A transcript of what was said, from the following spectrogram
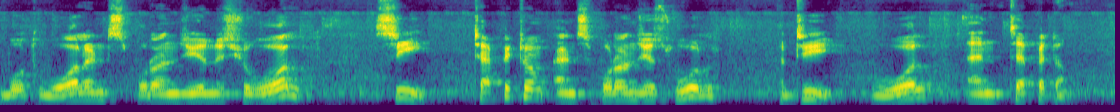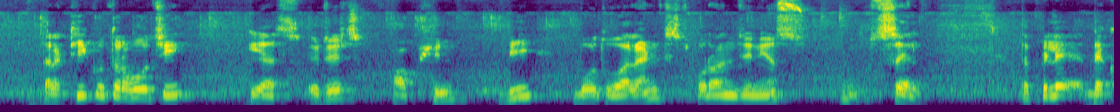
Both wall and sporangianous wall. C. Tapetum and sporangious wall. D. Wall and tapetum. তাহলে ঠিক উত্তর হচ্ছে yes it is option B both wall and sporangianous cell তো পিলে দেখ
